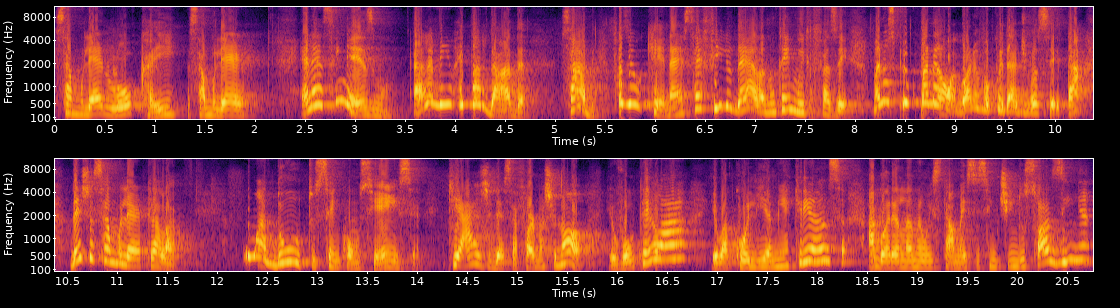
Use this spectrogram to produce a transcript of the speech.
Essa mulher louca aí, essa mulher, ela é assim mesmo, ela é meio retardada, sabe? Fazer o quê, né? Você é filho dela, não tem muito o que fazer. Mas não se preocupa não, agora eu vou cuidar de você, tá? Deixa essa mulher pra lá. Um adulto sem consciência que age dessa forma, achando, ó, eu voltei lá, eu acolhi a minha criança, agora ela não está mais se sentindo sozinha,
